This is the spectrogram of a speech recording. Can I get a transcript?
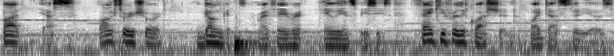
But yes, long story short, Gungans are my favorite alien species. Thank you for the question, White Death Studios.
